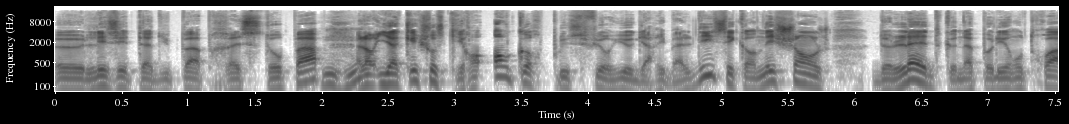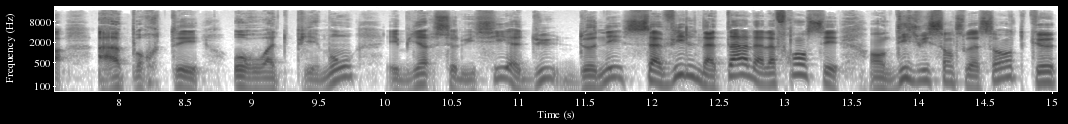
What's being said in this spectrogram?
les États du pape restent au pape. Mhm. Alors il y a quelque chose qui rend encore plus furieux Garibaldi, c'est qu'en échange de l'aide que Napoléon III a apportée au roi de Piémont, eh bien celui-ci a dû donner sa ville natale à la France. C'est en 1860 que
